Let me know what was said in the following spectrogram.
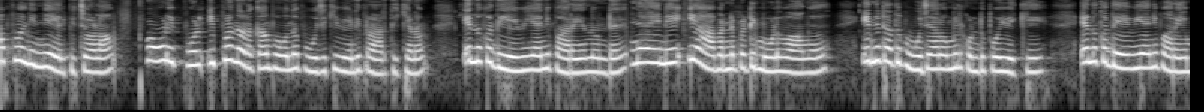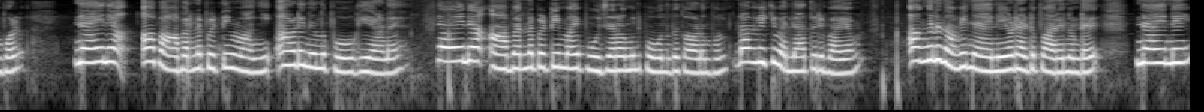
അപ്പോൾ നിന്നെ ഏൽപ്പിച്ചോളാം. മോൾ ഇപ്പോൾ ഇപ്പോൾ നടക്കാൻ പോകുന്ന പൂജയ്ക്ക് വേണ്ടി പ്രാർത്ഥിക്കണം എന്നൊക്കെ ദേവിയാനി പറയുന്നുണ്ട്. ഞാൻ എന്നെ ഈ ആഭരണപ്പെട്ടി മോൾ വാങ്ങ്. എന്നിട്ട് അത് പൂജാ റൂമിൽ കൊണ്ടുപോയി വെക്ക് എന്നൊക്കെ ദേവിയാനി പറയുമ്പോൾ നയന ആ ആഭരണപ്പെട്ടിയും വാങ്ങി അവിടെ നിന്ന് പോവുകയാണ്. നയന ആഭരണപ്പെട്ടിയുമായി പൂജാ റൂമിൽ പോകുന്നത് കാണുമ്പോൾ നവ്യയ്ക്ക് വല്ലാത്തൊരു ഭയം. അങ്ങനെ നവ്യ നയനയോടായിട്ട് പറയുന്നുണ്ട് നയനെ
